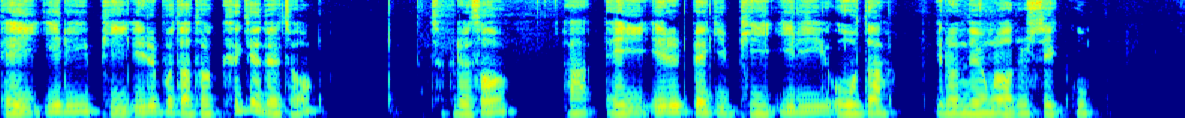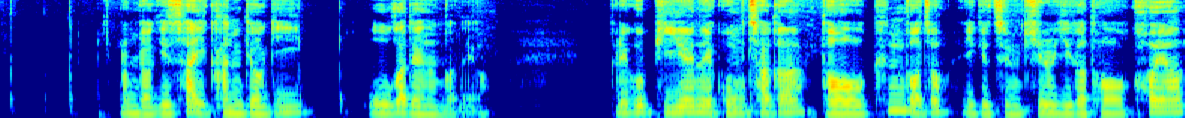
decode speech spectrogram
a1이 b1보다 더 크게 되죠. 자, 그래서 아, a1 빼기 b1이 5다 이런 내용을 얻을 수 있고 그럼 여기 사이 간격이 5가 되는 거네요. 그리고 bn의 공차가 더 큰 거죠. 이게 지금 기울기가 더 커야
